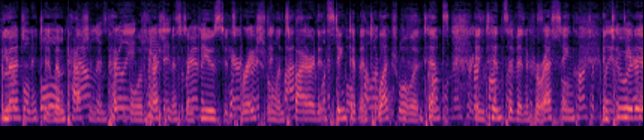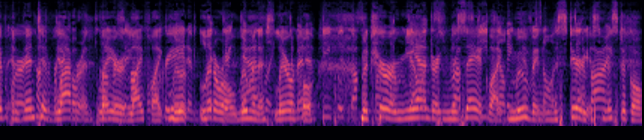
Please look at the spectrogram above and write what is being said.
imaginative, impassioned, impeccable, impressionist, infused, inspirational, inspired, instinctive, intellectual, intense, intensive, and interesting, intuitive, inventive, labyrinth, layered, lifelike, literal, luminous, lyrical, mature, meandering, mosaic-like, moving, mysterious, mystical,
